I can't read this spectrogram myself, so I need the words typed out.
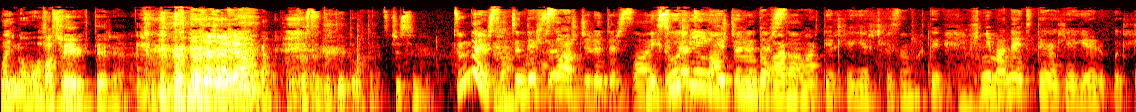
Энэ уул. Голын хэрэг дээр. Тэс тэд дутагдчихсэн юм. Зөндөө ирсэн. Зөндөө Сан орж ирээд ирсэн. Нэг сүүлийн хэдэн дугаар муугаар дээр л ярьж гэлсэн. Гэтэ эхний манай эд дээр бол яг яриаггүй л.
